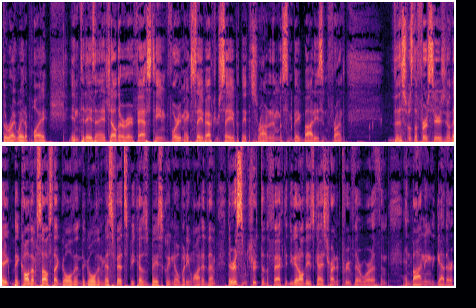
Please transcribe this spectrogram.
the right way to play in today's NHL. They're a very fast team. Fleury makes save after save, but they surrounded him with some big bodies in front. This was the first series. You know, they they call themselves that golden the golden misfits because basically nobody wanted them. There is some truth to the fact that you get all these guys trying to prove their worth and and bonding together.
